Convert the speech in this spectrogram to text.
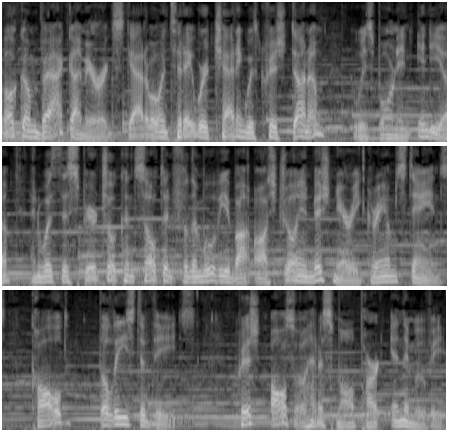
Welcome back. I'm Eric Skattebo, and today we're chatting with Krish Dhanam, who was born in India and was the spiritual consultant for the movie about Australian missionary Graham Staines called The Least of These. Krish also had a small part in the movie.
